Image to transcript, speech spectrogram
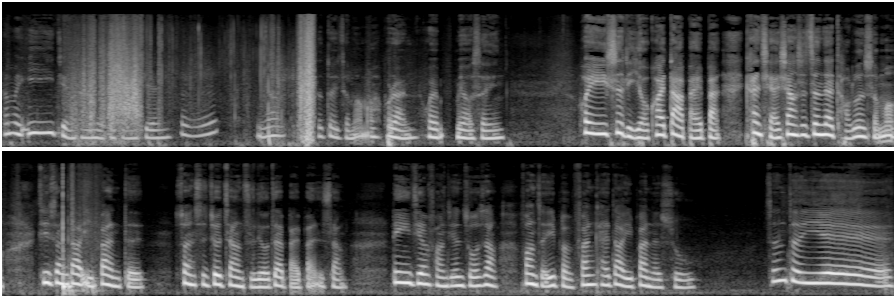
他们一一检查每个房间。嗯，你要是对着妈妈，不然会没有声音。会议室里有块大白板，看起来像是正在讨论什么。计算到一半的算式就这样子留在白板上。另一间房间桌上放着一本翻开到一半的书。真的耶！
